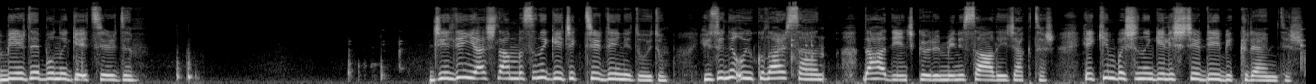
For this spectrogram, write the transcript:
Bir de bunu getirdim. Cildin yaşlanmasını geciktirdiğini duydum. Yüzüne uygularsan daha dinç görünmeni sağlayacaktır. Hekim başının geliştirdiği bir kremdir.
